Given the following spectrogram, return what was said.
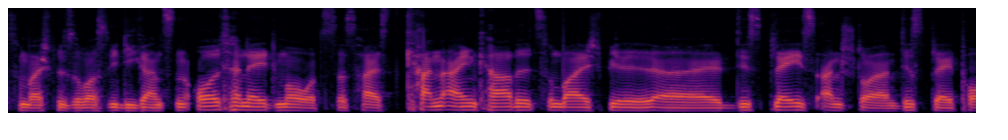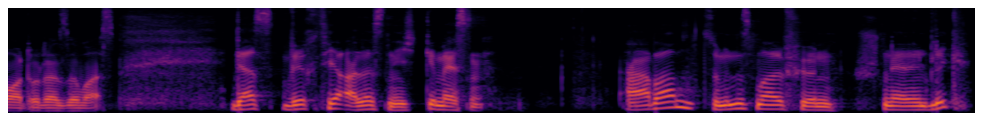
Zum Beispiel sowas wie die ganzen Alternate Modes. Das heißt, kann ein Kabel zum Beispiel äh, Displays ansteuern, DisplayPort oder sowas. Das wird hier alles nicht gemessen. Aber zumindest mal für einen schnellen Blick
